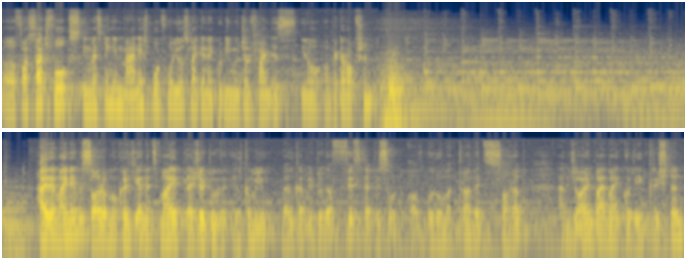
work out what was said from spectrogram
Uh, for such folks, investing in managed portfolios like an equity mutual fund is, you know, a better option. Hi there, my name is Saurabh Mukherjea and it's my pleasure to welcome you, welcome you to the fifth episode of Guru Mantra with Saurabh. I'm joined by my colleague Krishnan.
